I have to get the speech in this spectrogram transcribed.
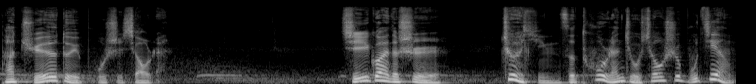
他绝对不是萧然。奇怪的是，这影子突然就消失不见了，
